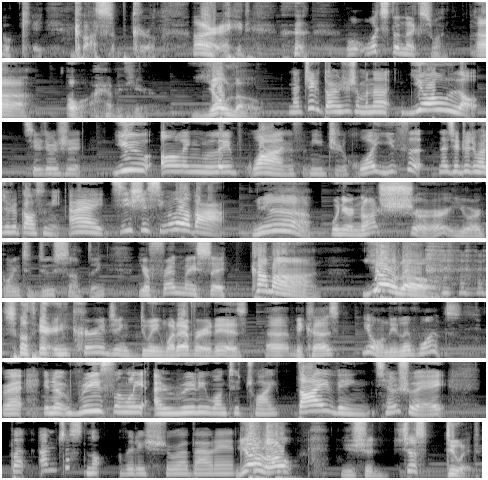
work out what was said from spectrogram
Okay, Gossip Girl. All right. Well, What's the next one? Uh, oh, I have it here. YOLO. 那这个短语是什么呢？YOLO 其实就是 You only live once，你只活一次。那其实这句话就是告诉你，哎，及时行乐吧。 Yeah, when you're not sure you are going to do something, your friend may say, Come on, YOLO! so they're encouraging doing whatever it is uh, because you only live once. Right. You know, recently I really want to try diving, 潜水, but I'm just not really sure about it. YOLO! You should just do it.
